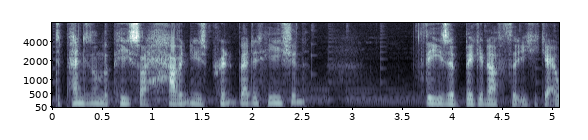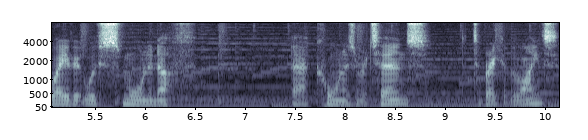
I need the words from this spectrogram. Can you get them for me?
depending on the piece, I haven't used print bed adhesion. These are big enough that you could get away with it with small enough uh, corners and returns to break up the lines.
